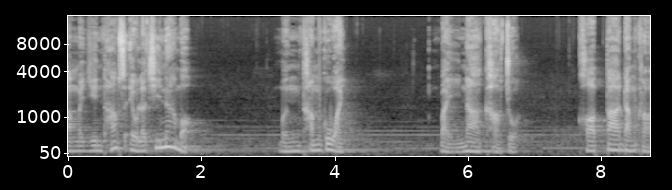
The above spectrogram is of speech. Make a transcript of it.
รำมายืนเท้าสเอวและชี้หน้าบอก มึงทำกูไวใบหน้าขาวจัว ขอบตาดำคล้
